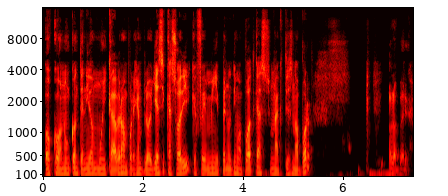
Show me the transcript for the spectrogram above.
o con un contenido muy cabrón. Por ejemplo, Jessica Sodi, que fue mi penúltimo podcast, una actriz no por. A la verga.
